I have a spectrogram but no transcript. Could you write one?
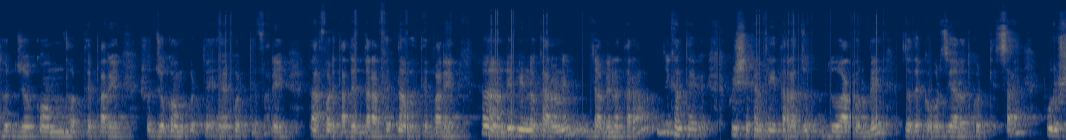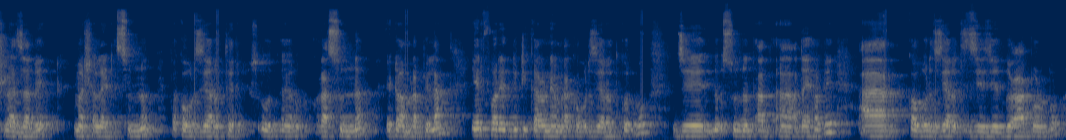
ধৈর্য কম ধরতে পারে, সহ্য কম করতে করতে পারে। তারপরে তাদের দ্বারা ফেতনা হতে পারে। হ্যাঁ বিভিন্ন কারণে যাবে না তারা। যেখান থেকে সেখান থেকে তারা দোয়া করবে, যাদের কবর জিয়ারত করতে চায়, পুরুষরা যাবে। মাসাল্লাহ এটা তা কবর জিয়ারতের করা সুন্নাত এটা আমরা পেলাম। এরপরে দুটি কারণে আমরা কবর জিয়ারত করব, যে আদ- আদায় হবে, আর কবর জিয়ারত যে যে দোয়া পড়ব,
